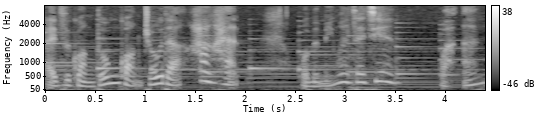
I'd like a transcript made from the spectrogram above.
来自广东广州的汉汉，我们明晚再见，晚安。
